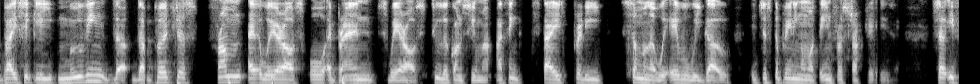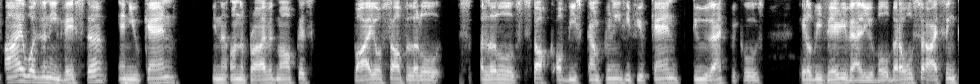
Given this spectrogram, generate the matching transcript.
basically moving the, the purchase from a warehouse or a brand's warehouse to the consumer, I think stays pretty similar wherever we go. It's just depending on what the infrastructure is. So if I was an investor and you can in the, on the private markets buy yourself a little a little stock of these companies if you can do that because it'll be very valuable but also i think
